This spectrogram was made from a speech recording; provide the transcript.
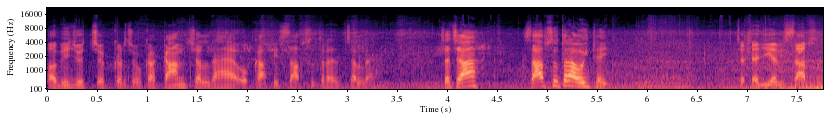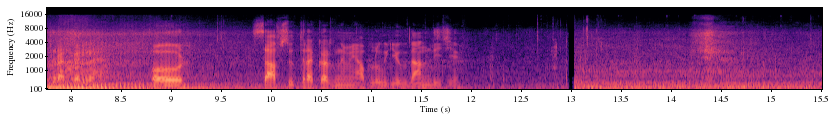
अभी जो चक्कर चौक का काम चल रहा है, वो काफ़ी साफ़ सुथरा चल रहा है। चाचा साफ़ सुथरा हुई थी? चाचा जी अभी साफ़ सुथरा कर रहे हैं और साफ़ सुथरा करने में आप लोग योगदान दीजिए गर्ल्स हाई स्कूल है प्रभात भवन।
